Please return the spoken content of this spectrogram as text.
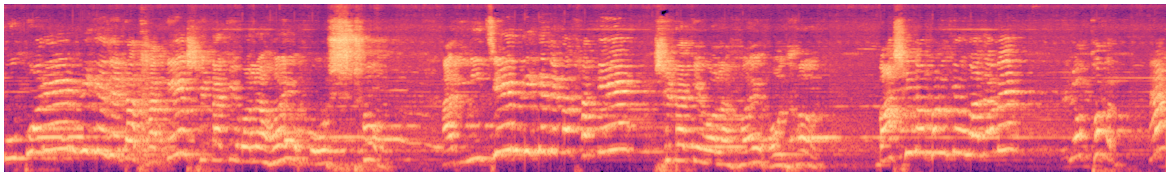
উপরের দিকে যেটা থাকে, সেটাকে বলা হয় ওষ্ঠ। আর নিচের দিকে যেটা থাকে, সেটাকে বলা হয় অধর। বাঁশি যখন কেউ বাজাবে, লক্ষ্য করে হ্যাঁ?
